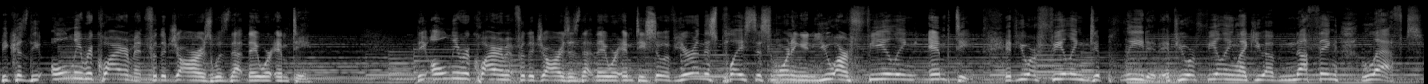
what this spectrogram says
because the only requirement for the jars was that they were empty. The only requirement for the jars is that they were empty. So if you're in this place this morning and you are feeling empty, if you are feeling depleted, if you are feeling like you have nothing left,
